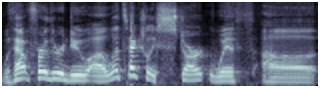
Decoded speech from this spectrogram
without further ado, uh, let's actually start with uh,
